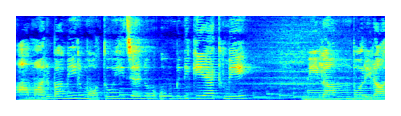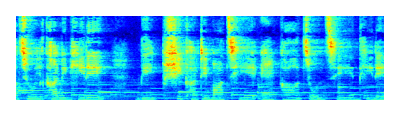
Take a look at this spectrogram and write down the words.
আমার বামির মতোই যেন অমনিকে এক মেয়ে। নীলাম্বরের আঁচল খানি ঘিরে দীপ শিখাটি মাছিয়ে একা চলছে ধীরে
